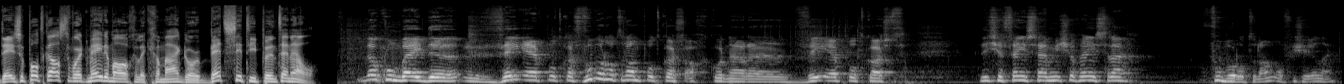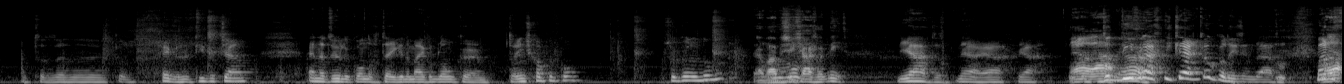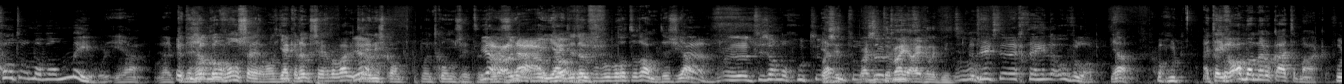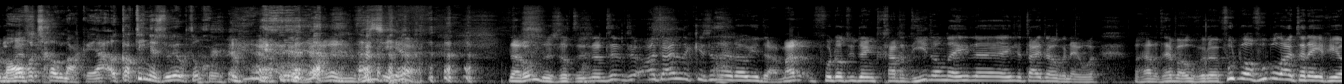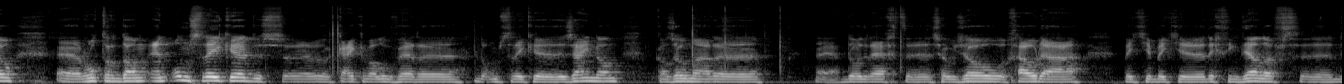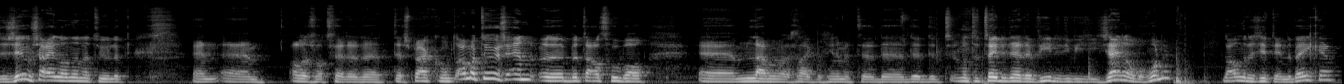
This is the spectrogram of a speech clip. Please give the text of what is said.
Deze podcast wordt mede mogelijk gemaakt door bedcity.nl. Welkom bij de VR-podcast, Voetbal Rotterdam podcast, afgekort naar de VR-podcast. Richard Veenstra, Michel Veenstra, Voetbal Rotterdam, officieel hè. Dat, uh, geef een titeltje aan. En natuurlijk ondergetekende Michael Blonk, uh, trainingskamp.com. Zo kunnen we het noemen? Ja, waarom zit je eigenlijk niet? Ja, dat, nou ja, ja. Ja, Dat- die ja. vraag die krijg ik ook wel eens inderdaad. Maar Maar dat ja. valt allemaal wel mee hoor. Ja, wij is kunnen het ook allemaal- over ons zeggen, want jij kan ook zeggen dat wij bij trainingskamp.com zitten. Ja, dus, ja, nou, en jij dat doet ook voor Voetbal Rotterdam, dus ja. Het is allemaal goed. Waar, zit, zitten wij eigenlijk niet? Het heeft echt een hele overlap. ja. Maar goed, Het heeft allemaal met elkaar te maken. Behalve het schoonmaken. Ja, kantines doe je ook toch? Ja, dat zie je. Daarom, dus dat is, uiteindelijk is het een rode draad. Maar voordat u denkt, gaat het hier dan de hele, hele tijd over? Nee hoor. We gaan het hebben over eh, voetbal, voetbal uit de regio. eh, Rotterdam en omstreken. Dus eh, we kijken wel hoe ver de omstreken zijn dan. Kan zomaar nou ja, Dordrecht, sowieso, Gouda, beetje, beetje richting Delft. de Zeeuwse eilanden natuurlijk. En ehm, alles wat verder ter sprake komt. Amateurs en betaald voetbal. Ehm, laten we maar gelijk beginnen met de, de, de, de, Want de tweede, derde en vierde divisie zijn al begonnen. De andere zitten in de beker.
